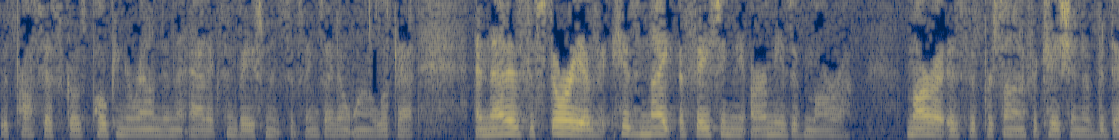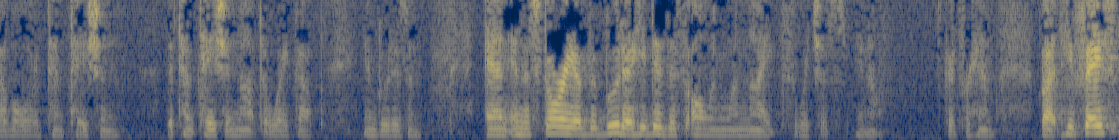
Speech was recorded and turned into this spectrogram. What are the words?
the process goes poking around in the attics and basements of things I don't want to look at. And that is the story of his night of facing the armies of Mara. Mara is the personification of the devil or temptation, the temptation not to wake up in Buddhism. And in the story of the Buddha, he did this all in one night, which is, you know, good for him. But he faced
